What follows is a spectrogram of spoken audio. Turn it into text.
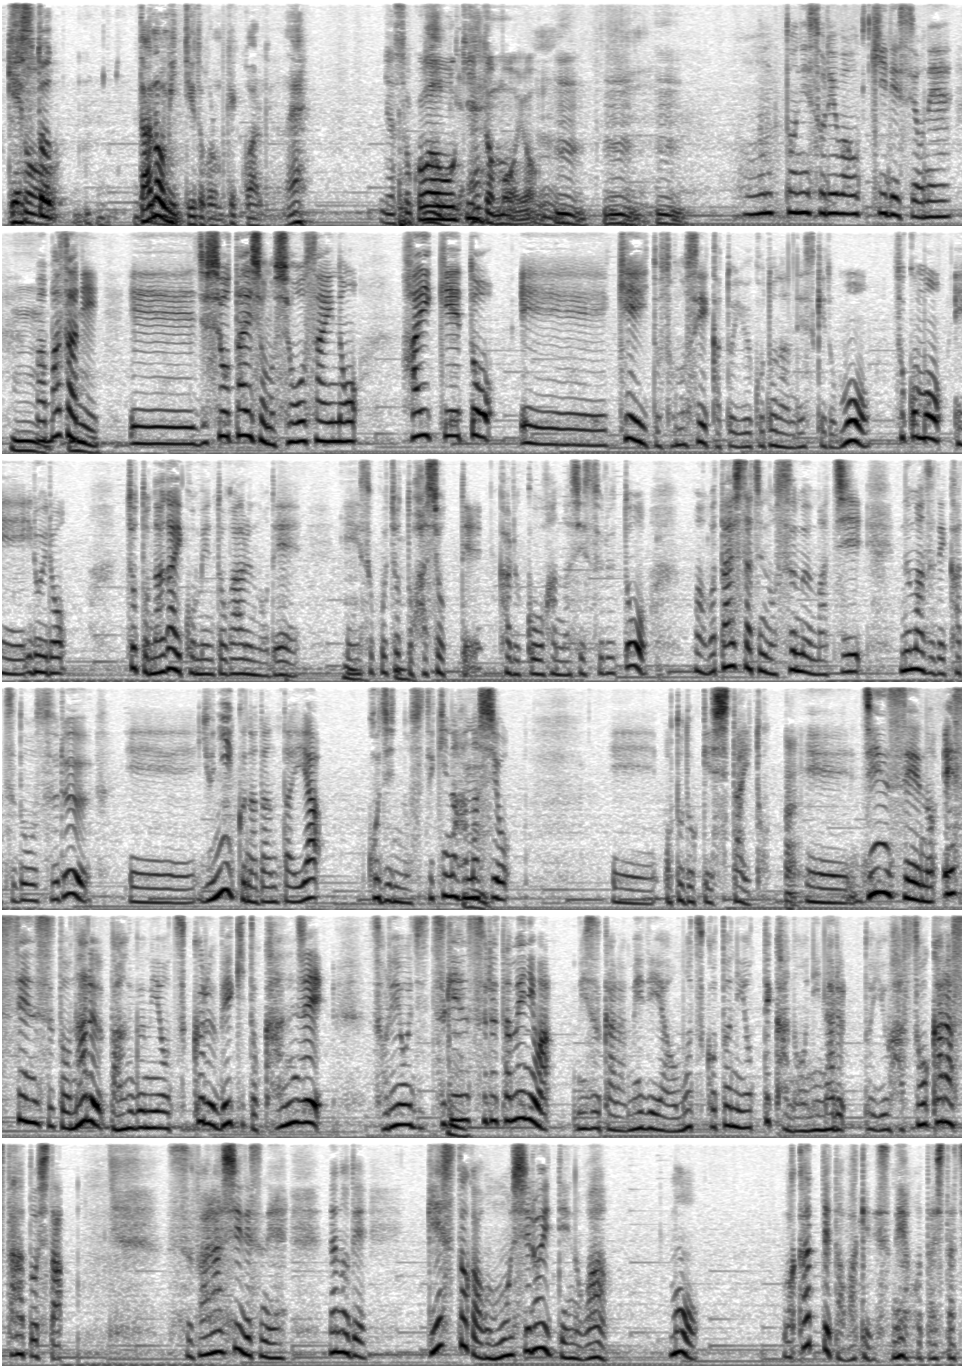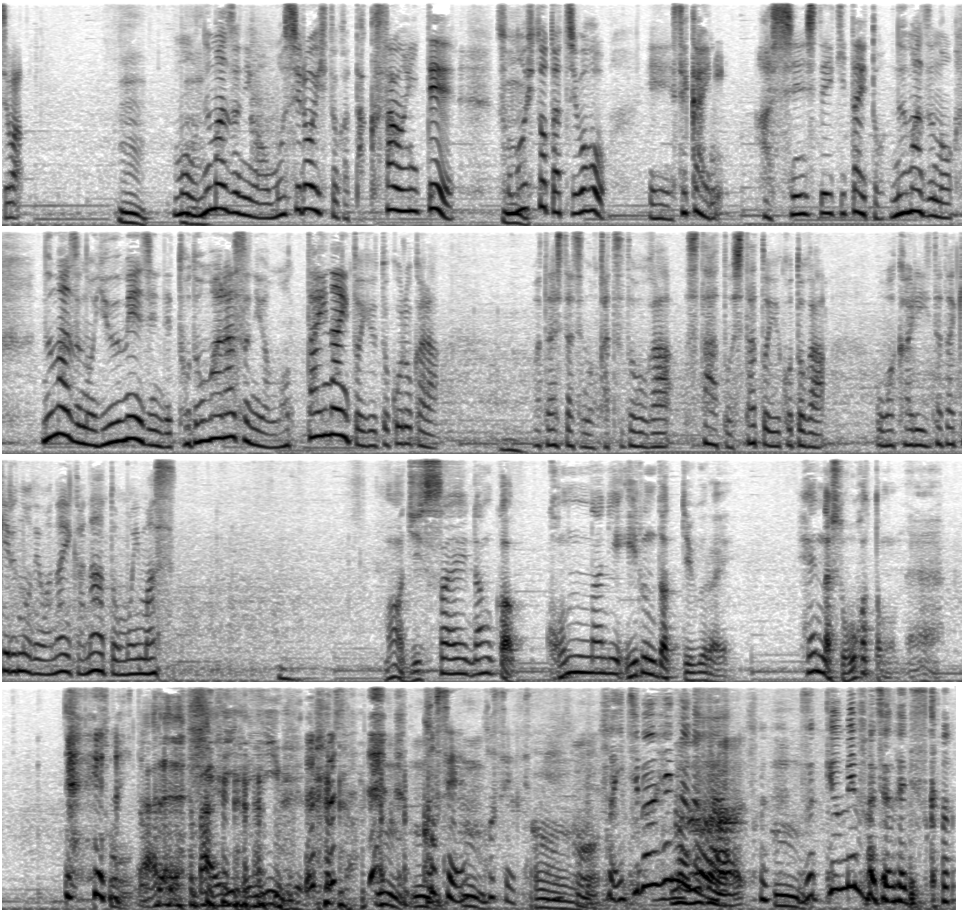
ゲスト頼みっていうところも結構あるけどねいやそこは大きいと思うよ。ううんんうん本当にそれは大きいですよね。うん。まあ、まさに、えー受賞対象の詳細の背景と、えー経緯とその成果ということなんですけどもそこも、えーいろいろちょっと長いコメントがあるので、えーうんそこちょっとはしょって軽くお話しすると、まあ、私たちの住む町沼津で活動する、えーユニークな団体や個人の素敵な話を、えーお届けしたいと。はい。えー人生のエッセンスとなる番組を作るべきと感じそれを実現するためには、自らメディアを持つことによって可能になるという発想からスタートした。素晴らしいですね。なのでゲストが面白いっていうのはもう分かってたわけですね私たちは。うんもう沼津には面白い人がたくさんいてその人たちを、えー世界に発信していきたいと。沼津の沼津の有名人でとどまらすにはもったいないというところから私たちの活動がスタートしたということがお分かりいただけるのではないかなと思います。まあ実際なんかこんなにいるんだっていうぐらい変な人多かったもんねあれまあいいいい意味でさ、うんうん。個性、うん。個性です。うん。そうまあ、一番変なのまあだは、うん、ズッキュンメンバーじゃないですか。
